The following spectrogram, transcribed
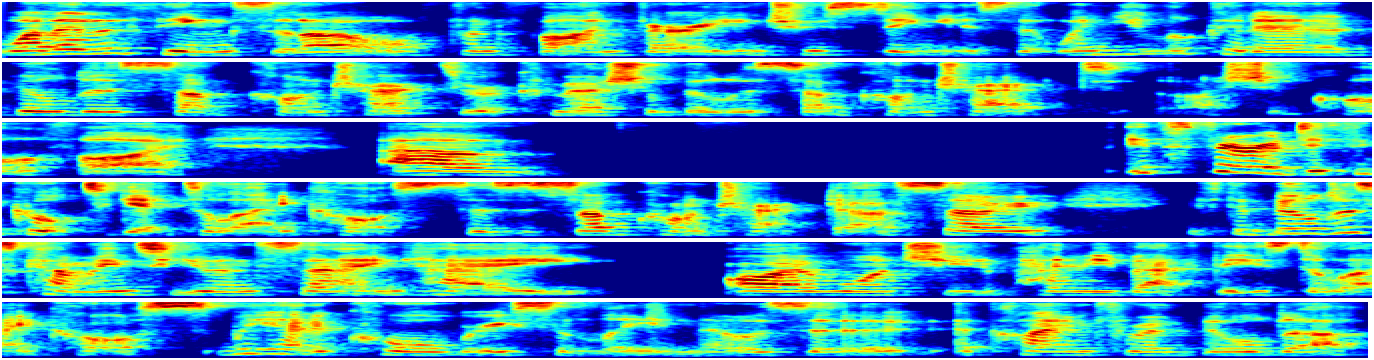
one of the things that I often find very interesting is that when you look at a builder's subcontract or a commercial builder's subcontract, I should qualify, um, it's very difficult to get delay costs as a subcontractor. So if the builder's coming to you and saying, hey, I want you to pay me back these delay costs. We had a call recently and there was a, a claim from a builder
